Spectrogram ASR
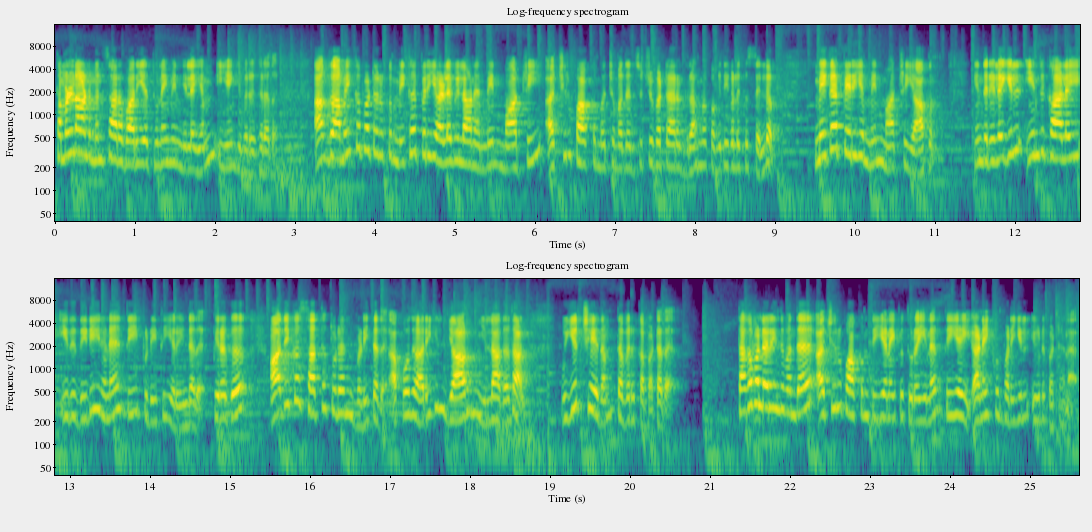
தமிழ்நாடு மின்சார வாரிய துணை மின் நிலையம் இயங்கி வருகிறது. அங்கு அமைக்கப்பட்டிருக்கும் மிகப்பெரிய அளவிலான மின் மாற்றி அச்சிறுபாக்கம் மற்றும் அதன் சுற்றுவட்டார கிராம பகுதிகளுக்கு செல்லும் மிகப்பெரிய மின் மாற்றியாகும். இந்த நிலையில் இன்று காலை இது திடீரென தீப்பிடித்து எரிந்தது. பிறகு அதிக சத்தத்துடன் வெடித்தது. அப்போது அருகில் யாரும் இல்லாததால் உயிர் சேதம் தவிர்க்கப்பட்டது. தகவல் அறிந்து வந்த அச்சுறுப்பாக்கம் தீயணைப்பு துறையினர் தீயை அணைக்கும் பணியில் ஈடுபட்டனர்.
